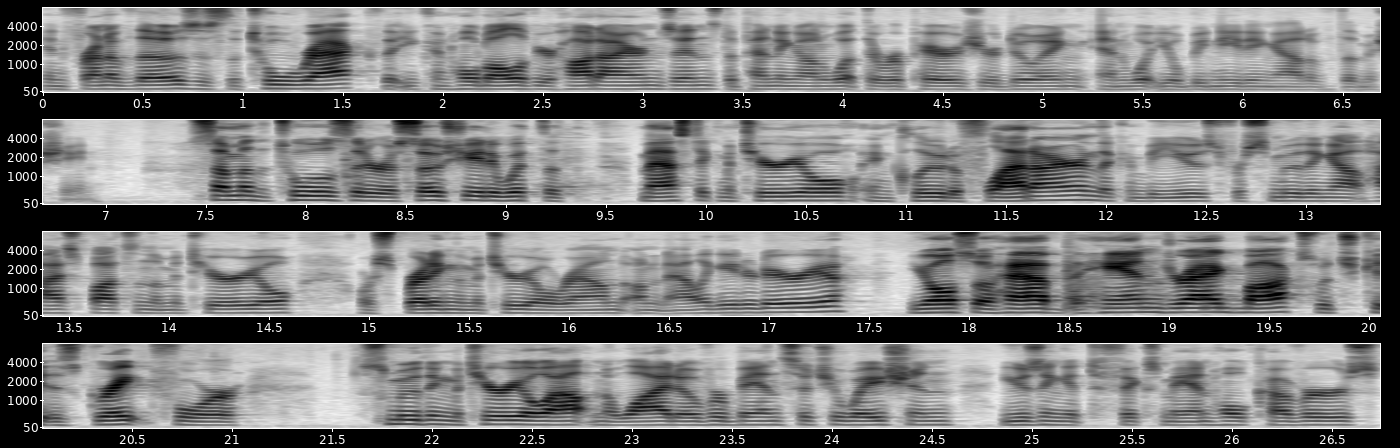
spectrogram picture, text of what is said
In front of those is the tool rack that you can hold all of your hot irons in depending on what the repairs you're doing and what you'll be needing out of the machine. Some of the tools that are associated with the mastic material include a flat iron that can be used for smoothing out high spots in the material or spreading the material around on an alligator area. You also have the hand drag box, which is great for smoothing material out in a wide overband situation, using it to fix manhole covers,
